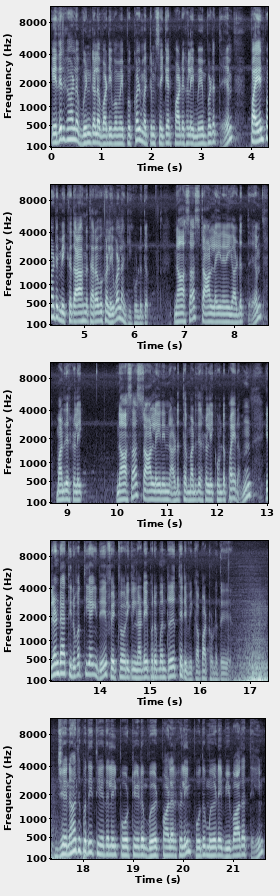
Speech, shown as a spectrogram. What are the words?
எதிர்கால விண்கல வடிவமைப்புகள் மற்றும் செயற்பாடுகளை மேம்படுத்த பயன்பாடு மிக்கதான தரவுகளை வழங்கியுள்ளது நாசா ஸ்டார் லைனை அடுத்து மனிதர்களை நாசா ஸ்டான்லைனின் அடுத்த மனிதர்களை கொண்ட பயணம் இரண்டாயிரத்தி இருபத்தி ஐந்து பிப்ரவரியில் நடைபெறும் என்று தெரிவிக்கப்பட்டுள்ளது. ஜனாதிபதி தேர்தலில் போட்டியிடும் வேட்பாளர்களின் பொது மேடை விவாதத்தில்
